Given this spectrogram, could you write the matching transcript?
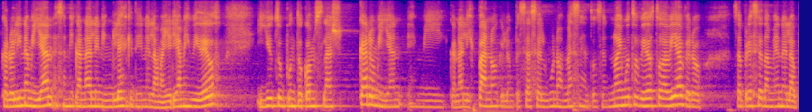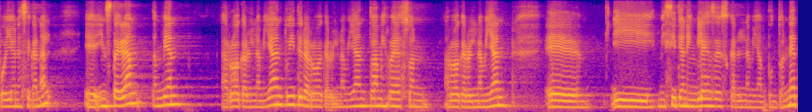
Carolina Millán, ese es mi canal en inglés que tiene la mayoría de mis videos, y youtube.com slash Caro Millán es mi canal hispano, que lo empecé hace algunos meses, entonces no hay muchos videos todavía, pero se aprecia también el apoyo en ese canal. Eh, Instagram también, arroba Carolina Millán, Twitter, arroba Carolina Millán, todas mis redes son arroba Carolina Millán. Eh, y mi sitio en inglés es carolinamillán.net.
